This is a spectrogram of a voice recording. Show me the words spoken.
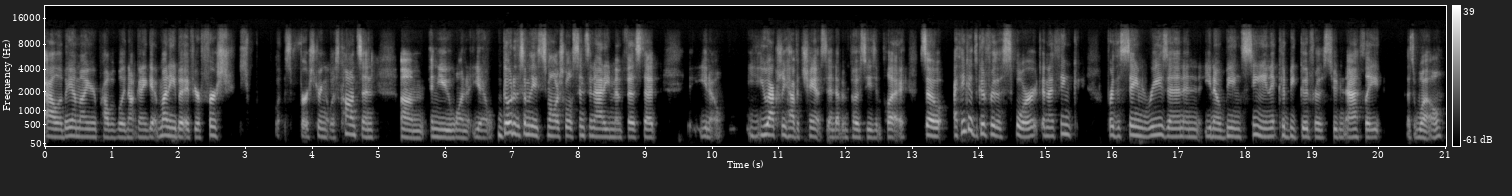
Alabama, you're probably not going to get money. But if you're first first string at Wisconsin, um, and you want to, you know, go to some of these smaller schools, Cincinnati, Memphis, that, you know, you actually have a chance to end up in postseason play. So I think it's good for the sport. And I think for the same reason and, you know, being seen, it could be good for the student athlete as well.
